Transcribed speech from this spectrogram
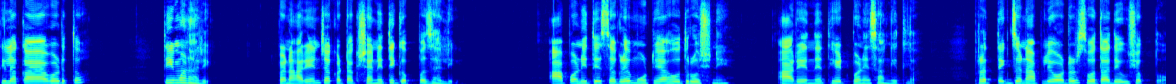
तिला काय आवडतं? ती म्हणाली पण आर्यनच्या कटाक्षाने ती गप्प झाली. आपण इथे सगळे मोठे आहोत रोशनी आर्यनने थेटपणे सांगितलं. प्रत्येकजण आपली ऑर्डर स्वतः देऊ शकतो.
